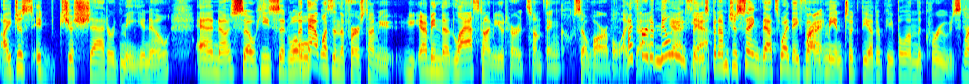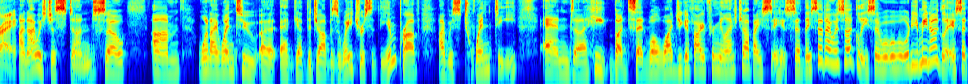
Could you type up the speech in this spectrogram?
I just, it just shattered me, you know? And uh, so he said, well, But that wasn't the first time you, you. I mean, the last time you'd heard something so horrible like I've that. heard a million Yeah, things, yeah. but I'm just saying that's why they fired Right. me and took the other people on the cruise. Right. And I was just stunned. So um, when I went to uh, uh, get the job as a waitress at the Improv, I was 20, and uh, he Bud said, "Well, why'd you get fired from your last job?" I said, "They said I was ugly." He said, well, "What do you mean ugly?" I said,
